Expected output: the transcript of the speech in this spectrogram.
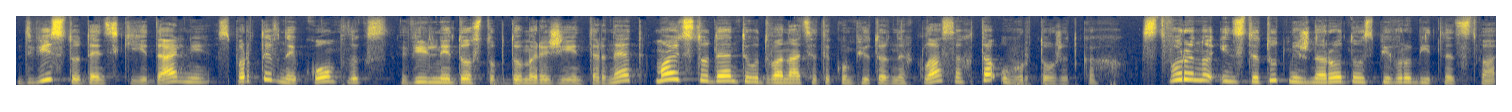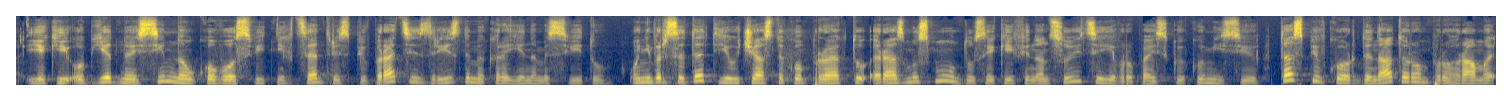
дві студентські їдальні, спортивний комплекс, вільний доступ до мережі інтернет мають студенти у 12 комп'ютерних класах та у гуртожитках. Створено інститут міжнародного співробітництва, який об'єднує сім науково-освітніх центрів співпраці з різними країнами світу. Університет є учасником проекту Erasmus Mundus, який фінансується Європейською комісією, та співкоординатором програми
